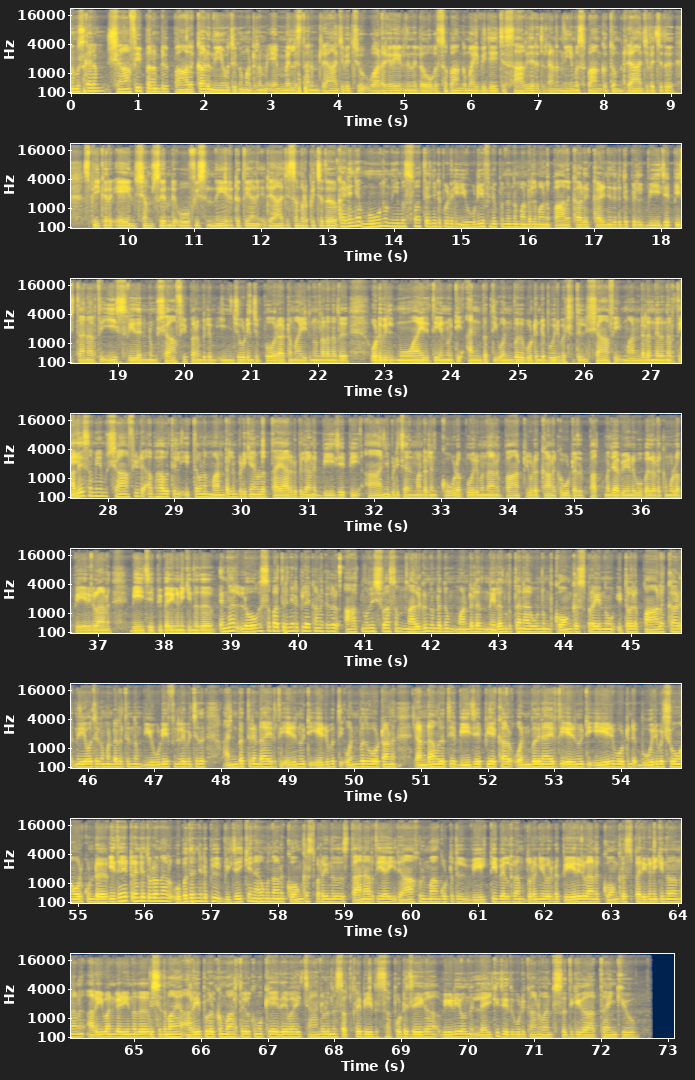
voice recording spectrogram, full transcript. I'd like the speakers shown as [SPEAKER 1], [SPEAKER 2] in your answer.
[SPEAKER 1] നമസ്കാരം. ഷാഫി പറമ്പിൽ പാലക്കാട് നിയോജക മണ്ഡലം എം എൽ എ സ്ഥാനം രാജിവെച്ചു. വടകരയിൽ നിന്ന് ലോക്സഭാംഗമായി വിജയിച്ച സാഹചര്യത്തിലാണ് നിയമസഭാ അംഗത്വം രാജിവെച്ചത്. സ്പീക്കർ എ എൻ ഷംസീറിന്റെ ഓഫീസിൽ നേരിട്ടെത്തിയാണ് രാജി സമർപ്പിച്ചത്. കഴിഞ്ഞ മൂന്ന് നിയമസഭാ തെരഞ്ഞെടുപ്പുകളിൽ യു ഡി എഫിനൊപ്പം നിന്ന മണ്ഡലമാണ് പാലക്കാട്. കഴിഞ്ഞ തെരഞ്ഞെടുപ്പിൽ ബി ജെ പി സ്ഥാനാർത്ഥി ഇ ശ്രീധരനും ഷാഫി പറമ്പിലും ഇഞ്ചോടിഞ്ച് പോരാട്ടമായിരുന്നു നടന്നത്. ഒടുവിൽ മൂവായിരത്തി എണ്ണൂറ്റി അൻപത്തി ഒൻപത് വോട്ടിന്റെ ഭൂരിപക്ഷത്തിൽ ഷാഫി മണ്ഡലം നിലനിർത്തി. അതേസമയം ഷാഫിയുടെ അഭാവത്തിൽ ഇത്തവണ മണ്ഡലം പിടിക്കാനുള്ള തയ്യാറെടുപ്പിലാണ് ബി ജെ പി ആഞ്ഞു പിടിച്ചാൽ മണ്ഡലം കൂടെ പോരുമെന്നാണ് പാർട്ടിയുടെ കണക്കുകൂട്ടൽ. പത്മജ വേണുഗോപാൽ അടക്കമുള്ള പേരുകളാണ് ബി ജെ പി പരിഗണിക്കുന്നത്. എന്നാൽ ലോക്സഭാ തിരഞ്ഞെടുപ്പിലെ കണക്കുകൾ ആത്മവിശ്വാസം നൽകുന്നുണ്ടെന്നും മണ്ഡലം നിലനിർത്താനാകുമെന്നും കോൺഗ്രസ് പറയുന്നു. ഇത്തവണ പാലക്കാട് നിയോജക മണ്ഡലത്തിൽ നിന്നും യു ഡി എഫിന് ലഭിച്ചത് അൻപത്തിരണ്ടായിരത്തി എഴുന്നൂറ്റി എഴുപത്തി ഒൻപത് വോട്ടാണ്. രണ്ടാമതെത്തിയ ബി ജെ പിയേക്കാൾ ഒൻപതിനായിരത്തി എഴുന്നൂറ്റി ഏഴ് വോട്ടിന്റെ ഭൂരിപക്ഷവും അവർക്കുണ്ട്. ഇതേ ട്രെൻഡ് തുടർന്നാൽ ഉപതെരഞ്ഞെടുപ്പിൽ വിജയിക്കാനാവുമെന്നാണ് കോൺഗ്രസ് പറയുന്നത്. സ്ഥാനാർത്ഥിയായി രാഹുൽ മാങ്കൂട്ടത്തിൽ വി ടി ബൽറാം തുടങ്ങിയവരുടെ പേരുകളാണ് കോൺഗ്രസ് പരിഗണിക്കുന്നതെന്നാണ് അറിയുവാൻ കഴിയുന്നത്. വിശദമായ അറിയിപ്പുകൾക്കും വാർത്തകൾക്കുമൊക്കെ ദയവായി ചാനൽ ഒന്ന് സബ്സ്ക്രൈബ് ചെയ്ത് സപ്പോർട്ട് ചെയ്യുക. വീഡിയോ ഒന്ന് ലൈക്ക് ചെയ്ത് കൂടി കാണുവാൻ ശ്രദ്ധിക്കുക. താങ്ക്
